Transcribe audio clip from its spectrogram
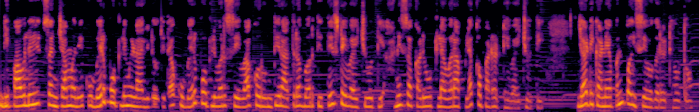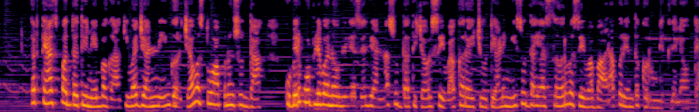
दीपावली संचामध्ये कुबेर पोटली मिळालेली होती. त्या कुबेर पोटलीवर सेवा करून ती रात्रभर तिथेच ठेवायची होती आणि सकाळी उठल्यावर आपल्या कपाटात ठेवायची होती. ज्या ठिकाणी आपण पैसे वगैरे ठेवतो. तर त्याच पद्धतीने बघा किंवा ज्यांनी घरच्या वस्तू वापरून सुद्धा कुबेर पोटले बनवलेली असेल यांना सुद्धा तिच्यावर सेवा करायची होती आणि मी सुद्धा या सर्व सेवा बारापर्यंत करून घेतलेल्या होत्या.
